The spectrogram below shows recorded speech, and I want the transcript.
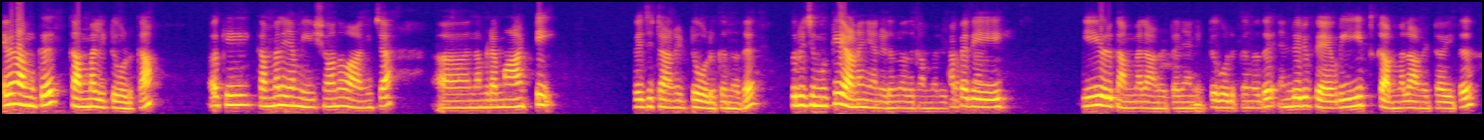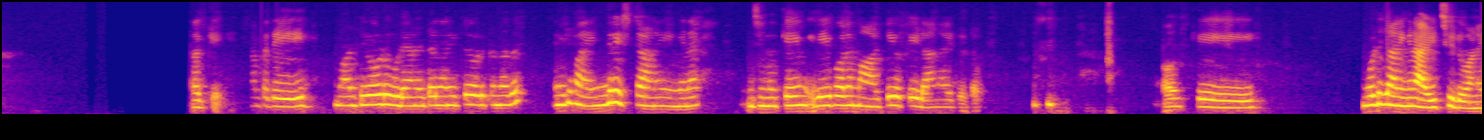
ഇനി നമുക്ക് കമ്മലിട്ട് കൊടുക്കാം. ഓക്കെ കമ്മൽ ഞാൻ മീഷോന്ന് വാങ്ങിച്ച നമ്മുടെ മാട്ടി വെച്ചിട്ടാണ് ഇട്ട് കൊടുക്കുന്നത്. ഒരു ചുമുക്കയാണ് ഞാൻ ഇടുന്നത് കമ്മൽ അപ്പൊ അതേ ഈ ഒരു കമ്മലാണ് കേട്ടോ ഞാൻ ഇട്ട് കൊടുക്കുന്നത്. എന്റെ ഒരു ഫേവറേറ്റ് കമ്മലാണ് കേട്ടോ ഇത്. ഓക്കെ അപ്പൊ അതേ മാട്ടിയോടുകൂടിയാണ് കേട്ടോ ഞാൻ ഇട്ട് കൊടുക്കുന്നത്. എനിക്ക് ഭയങ്കര ഇഷ്ടമാണ് ഇങ്ങനെ ജിമുക്കയും ഇതേപോലെ മാറ്റിയൊക്കെ ഇടാനായിട്ട് ഓക്കെ. മുടി ഞാനിങ്ങനെ അഴിച്ചിടുവാണ്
